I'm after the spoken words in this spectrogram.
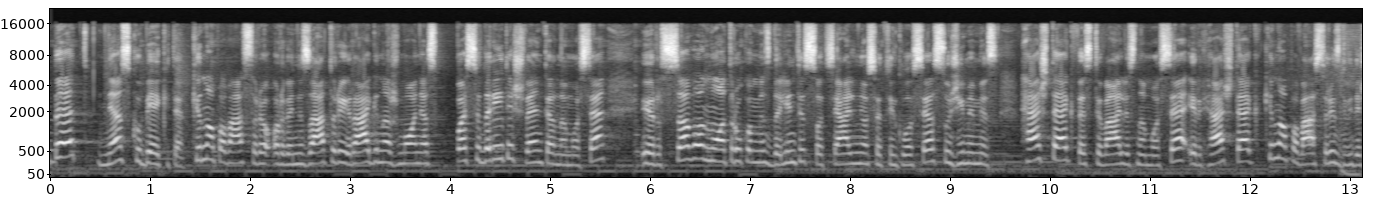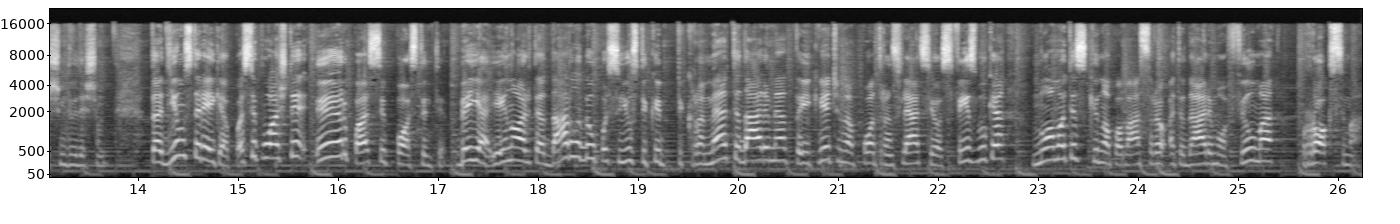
Bet neskubėkite. Kino pavasario organizatoriai ragina žmonės pasidaryti šventę namuose ir savo nuotraukomis dalintis socialiniuose tinkluose su žymimis hashtag festivalis namuose ir hashtag kino pavasaris 2020. Tad jums tai reikia pasipuošti ir pasipostinti. Beje, jei norite dar labiau pasijusti kaip tikrame atidarime, tai kviečiame po transliacijos Facebook'e nuomotis kino pavasario atidarimo filmą próxima.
